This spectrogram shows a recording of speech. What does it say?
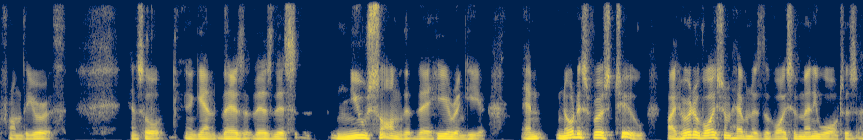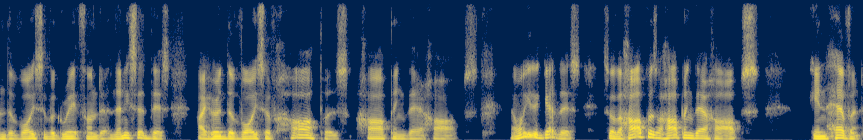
from the earth. And so again, there's there's this new song that they're hearing here. And notice verse 2 I heard a voice from heaven as the voice of many waters and the voice of a great thunder. And then he said this I heard the voice of harpers harping their harps. I want you to get this. So the harpers are harping their harps in heaven.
